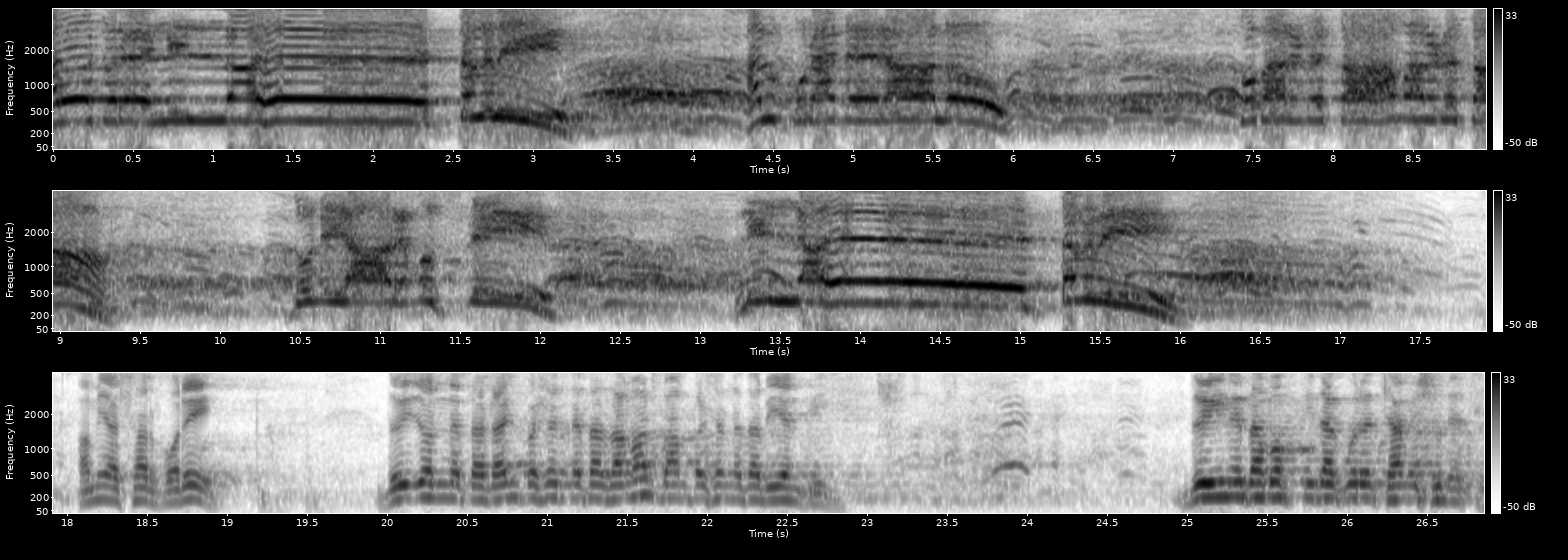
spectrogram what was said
আরও জোরে, লিল্লাহে তকবীর! আল কোরআনের আলো! তোমার নেতা, আমার নেতা! দুনিয়ার মুসলিম! লিল্লাহে আমি আসার পরে দুইজন নেতা ডাইন পাশের নেতা জামাত বাম পাশের নেতা বিএনপি। দুই নেতা বক্তৃতা করেছে আমি শুনেছি।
